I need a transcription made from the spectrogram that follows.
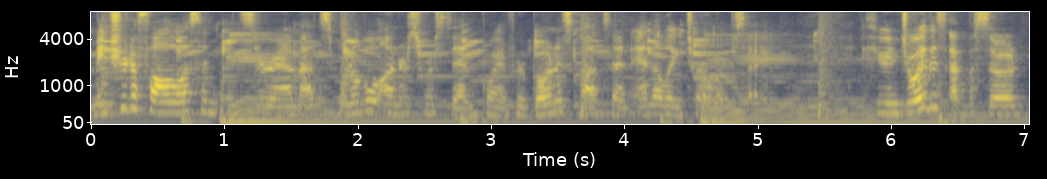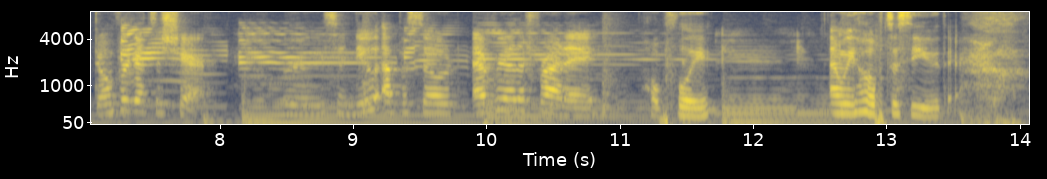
Make sure to follow us on Instagram at spoonable underscore standpoint for bonus content and a link to our website. If you enjoyed this episode, don't forget to share. We release a new episode every other Friday, hopefully, and we hope to see you there.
